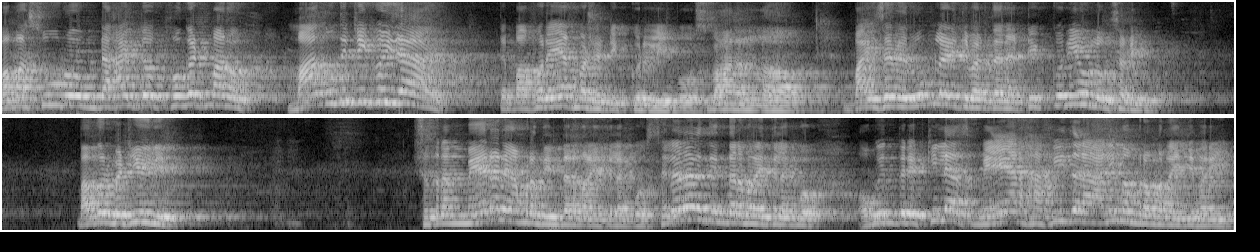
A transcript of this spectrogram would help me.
বাবা সুর হোক, ডাকাই হোক, ফকেট মারুক, মা যদি যায়, তে বাপরে এক মাসে ঠিক করে লিখব সুবহানাল্লাহ। বাই সাহেব রুম লাইতে পারতে ঠিক করিয়েও লোক ছাড়িব। বাবর বেটি সুতরাং মেয়েরারে আমরা দিনদার বানাইতে লাগবো ছেলেরা দিনদার বানাইতে লাগবো। অগিন্তরে কিলাস মেয়ের হাফিজ আর আমরা বানাইতে পারি।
